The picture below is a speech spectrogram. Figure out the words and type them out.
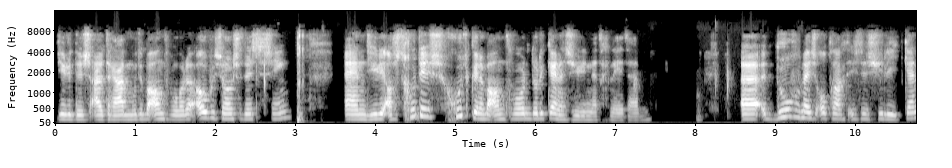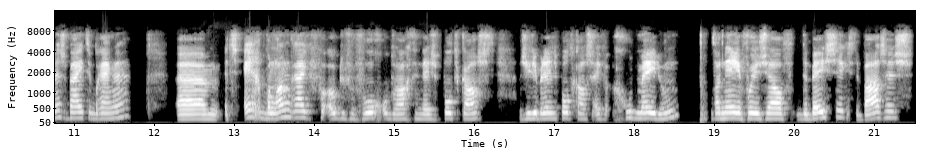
jullie dus uiteraard moeten beantwoorden over social distancing. En die jullie, als het goed is, goed kunnen beantwoorden door de kennis die jullie net geleerd hebben. Uh, het doel van deze opdracht is dus jullie kennis bij te brengen. Um, het is erg belangrijk voor ook de vervolgopdracht in deze podcast. Als jullie bij deze podcast even goed meedoen. Wanneer je voor jezelf de basics, de basis,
